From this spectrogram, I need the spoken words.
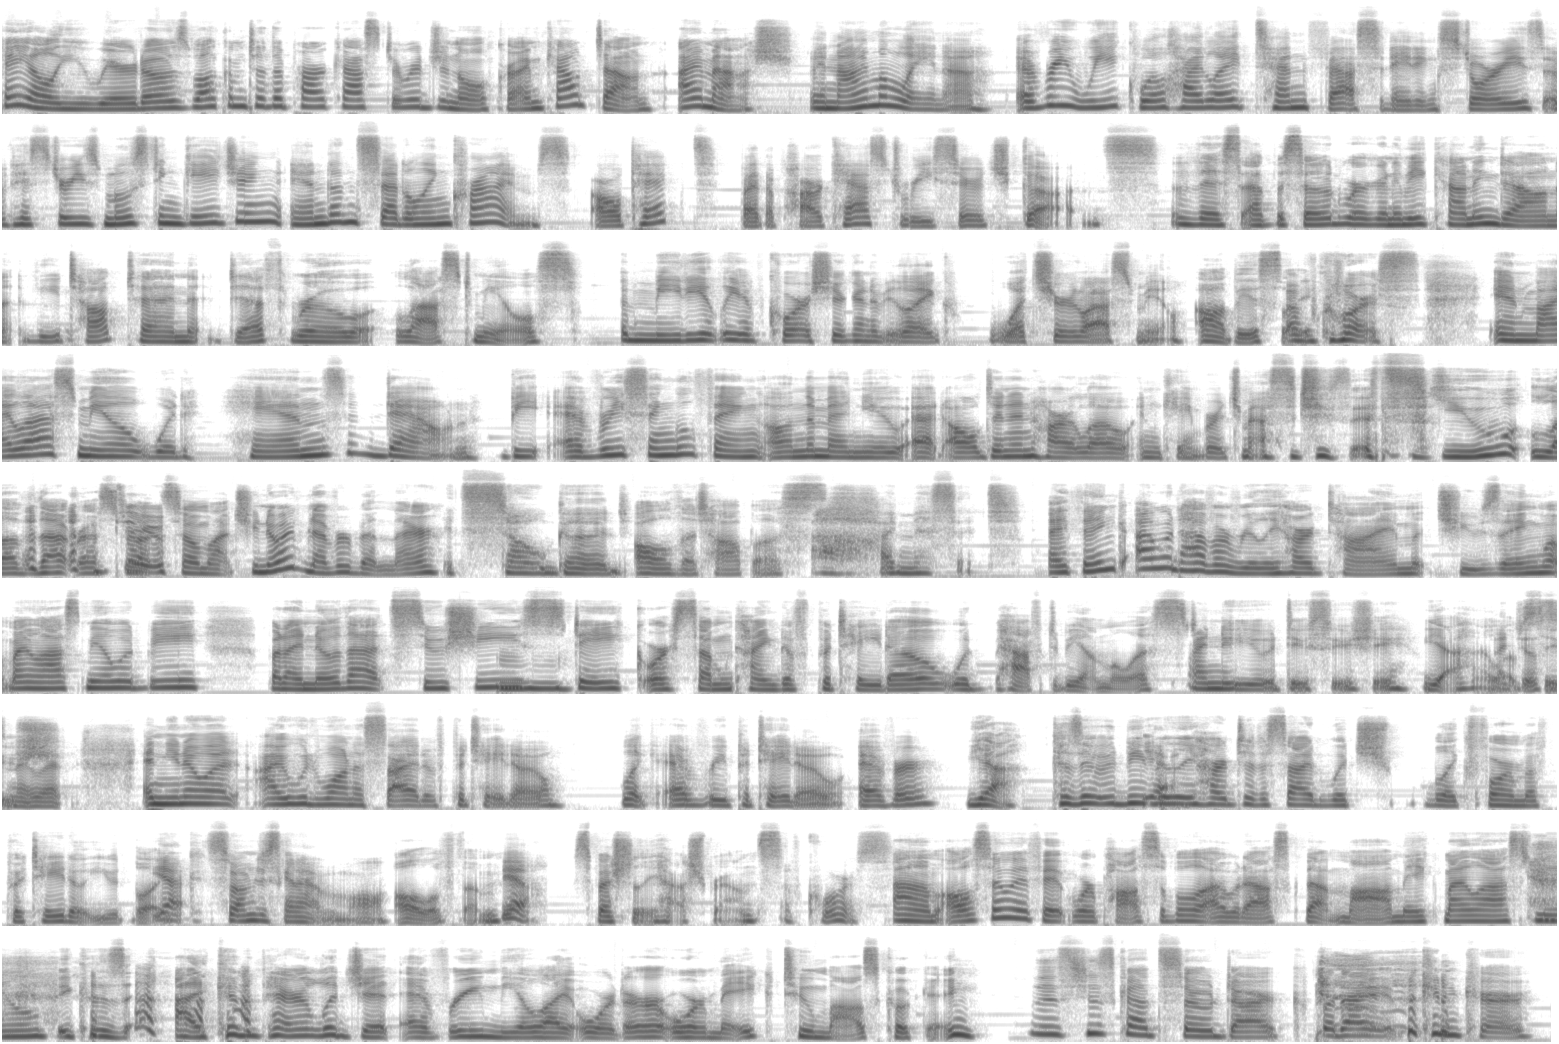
Hey, all you weirdos, welcome to the Parcast Original Crime Countdown. I'm Ash. And I'm Alaina. Every week, we'll highlight 10 fascinating stories of history's most engaging and unsettling crimes, all picked by the Parcast Research Gods. This episode, we're going to be counting down the top 10 death row last meals. Immediately, of course, you're going to be like, What's your last meal? Obviously. Of course. And my last meal would hands down be every single thing on the menu at Alden and Harlow in Cambridge, Massachusetts. You love that restaurant so much. You know, I've never been there. It's so good. All the tapas. Oh, I miss it. I think I would have a really hard time choosing what my last meal would be, but I know that sushi, Mhm. steak, or some kind of potato would have to be on the list. I knew you would do sushi. yeah, I I, love just sushi. knew it. And you know what? I would want a side of potato, like every potato ever. Yeah, because it would be Yeah. really hard to decide which like form of potato you'd like. yeah. So I'm just going to have them all. All of them. Yeah. Especially hash browns. Of course. Um, also, if it were possible, I would ask that Ma make my last meal because I compare legit every meal I order or make to Ma's cooking. This just got so dark, but I concur.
